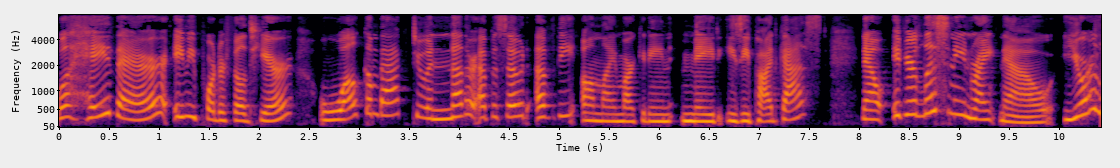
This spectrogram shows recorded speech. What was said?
Well, hey there, Amy Porterfield here. Welcome back to another episode of the Online Marketing Made Easy podcast. Now, if you're listening right now, you're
